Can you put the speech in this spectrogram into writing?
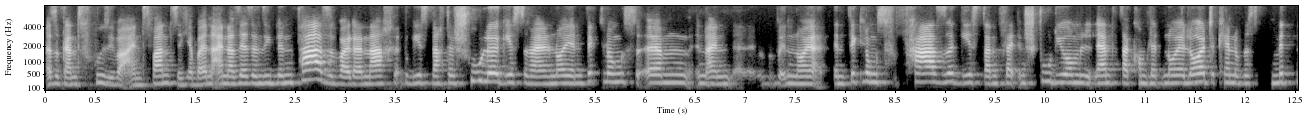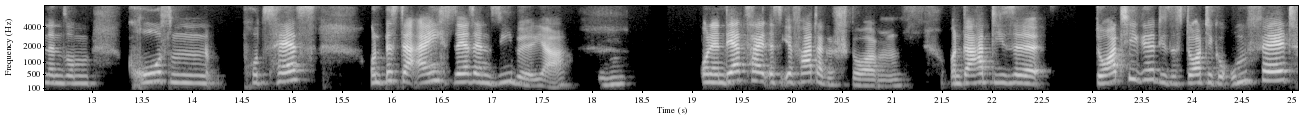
also ganz früh, sie war 21, aber in einer sehr sensiblen Phase, weil danach, du gehst nach der Schule, gehst in eine neue Entwicklungs, ähm, in, ein, äh, in eine neue Entwicklungsphase, gehst dann vielleicht ins Studium, lernst da komplett neue Leute kennen, du bist mitten in so einem großen Prozess und bist da eigentlich sehr sensibel, ja. Mhm. Und in der Zeit ist ihr Vater gestorben. Und da hat diese dortige, dieses dortige Umfeld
